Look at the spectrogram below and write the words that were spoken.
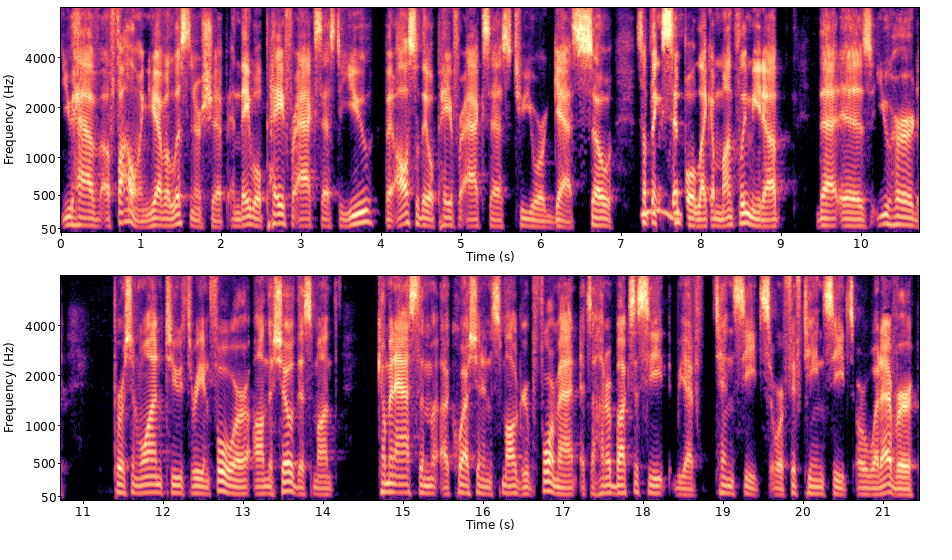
you have a following, you have a listenership, and they will pay for access to you, but also they will pay for access to your guests. So something mm-hmm. simple like a monthly meetup that is you heard person one, two, three, and four on the show this month. Come and ask them a question in a small group format. It's a hundred bucks a seat. We have 10 seats or 15 seats or whatever.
